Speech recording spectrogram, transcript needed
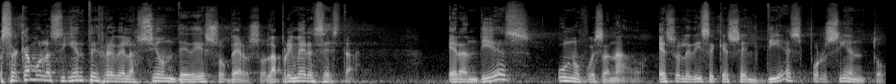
Sacamos la siguiente revelación de esos versos. La primera es esta. Eran 10, uno fue sanado. Eso le dice que es el 10%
